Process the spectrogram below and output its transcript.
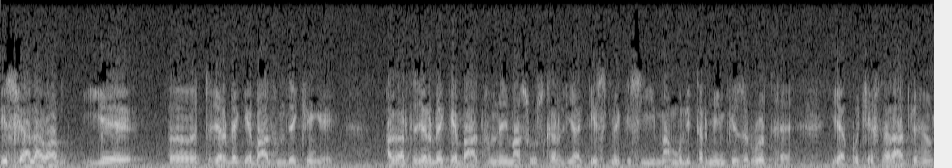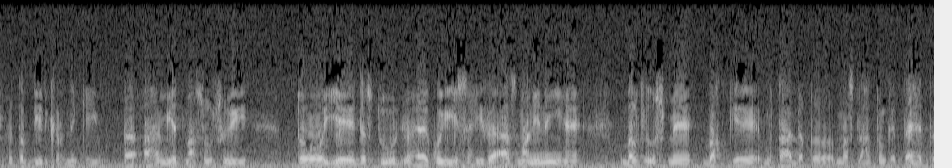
اس کے علاوہ یہ تجربے کے بعد ہم دیکھیں گے۔ اگر تجربے کے بعد ہم نے محسوس کر لیا کہ اس میں کسی معمولی ترمیم کی ضرورت ہے یا کچھ اختیارات جو ہیں اس کو تبدیل کرنے کی اہمیت محسوس ہوئی، تو یہ دستور جو ہے کوئی صحیح آسمانی نہیں ہے۔ بلکہ اس میں وقت کے مطابق مسلحتوں کے تحت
